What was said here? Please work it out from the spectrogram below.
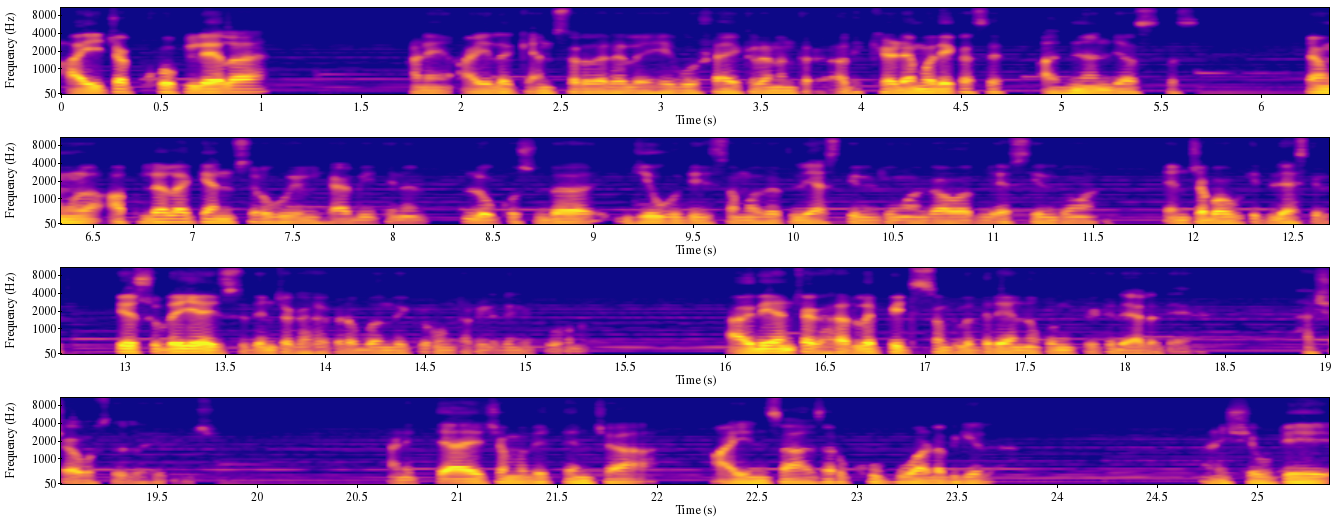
आईच्या खोकल्याला आणि आईला कॅन्सर झालेलं हे गोष्ट ऐकल्यानंतर आधी खेड्यामध्ये कसं अज्ञान जास्त असतं. त्यामुळं आपल्याला कॅन्सर होईल ह्या भीतीनं लोकंसुद्धा जीव होतील समाजातले असतील किंवा गावातले असतील किंवा त्यांच्या भावकीतले असतील ते सुद्धा यायचं त्यांच्या घराकडे बंद करून टाकले त्यांनी पूर्ण. अगदी यांच्या घरातलं पीठ संपलं तरी यांना कोण पीठ द्यायला द्या अशा अवस्था झाली त्यांची. आणि त्या याच्यामध्ये त्यांच्या आईंचा आजार खूप वाढत गेला. आणि शेवटी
